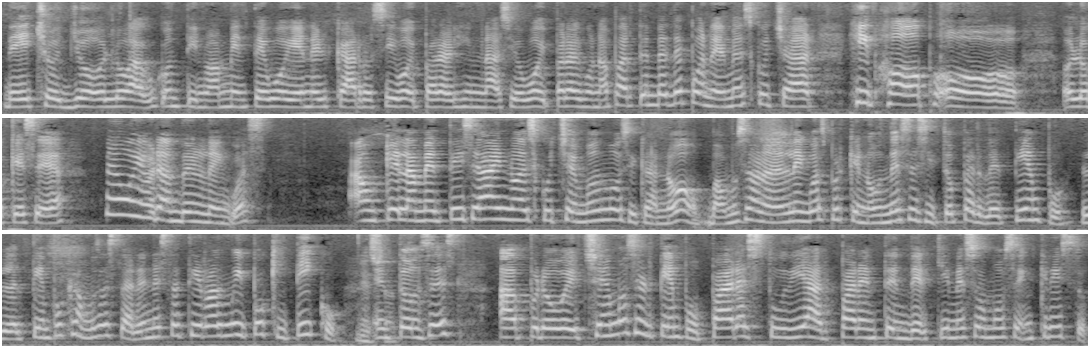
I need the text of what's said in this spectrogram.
de hecho yo lo hago continuamente, voy en el carro, si voy para el gimnasio, voy para alguna parte, en vez de ponerme a escuchar hip hop o, o lo que sea, me voy orando en lenguas aunque la mente dice, ay, no escuchemos música, no, vamos a hablar en lenguas porque no necesito perder tiempo. El tiempo que vamos a estar en esta tierra es muy poquitico. Entonces, aprovechemos el tiempo para estudiar, para entender quiénes somos en Cristo.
